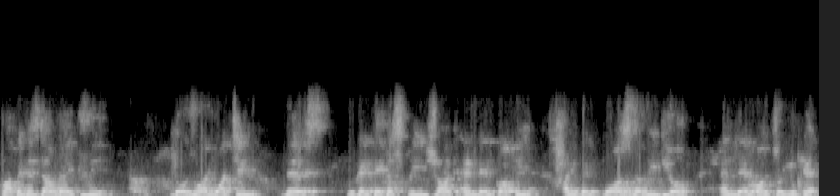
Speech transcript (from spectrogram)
Copy this down nicely. Those who are watching this, you can take a screenshot and then copy, or you can pause the video and then also you can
